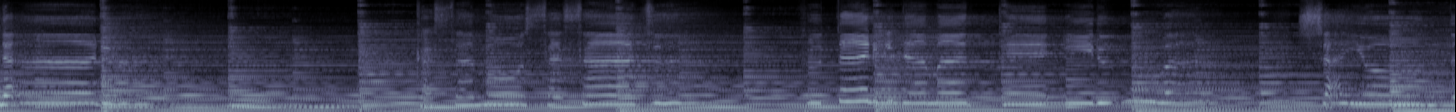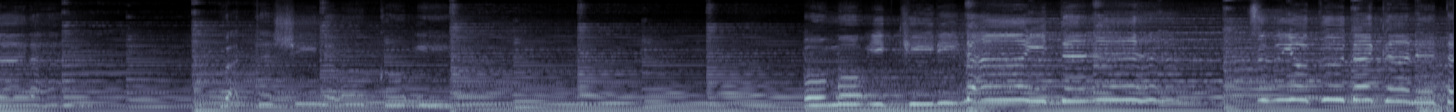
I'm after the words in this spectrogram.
なる。傘もささず二人黙っているわさよなら。私の恋。思い切り泣いて強く抱かれた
